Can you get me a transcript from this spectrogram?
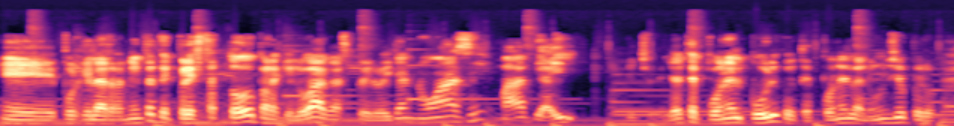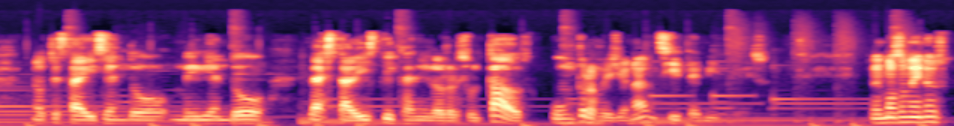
Eh, porque la herramienta te presta todo para que lo hagas, pero ella no hace más de ahí. De hecho, ella te pone el público, te pone el anuncio, pero no te está diciendo, midiendo la estadística ni los resultados. Un profesional sí te mide eso. Entonces, más o menos,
